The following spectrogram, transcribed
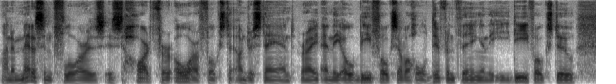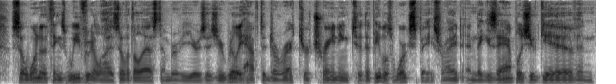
on a medicine floor is, is hard for OR folks to understand, right? And the OB folks have a whole different thing, and the ED folks do. So one of the things we've realized over the last number of years is you really have to direct your training to the people's workspace, right? And the examples you give and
